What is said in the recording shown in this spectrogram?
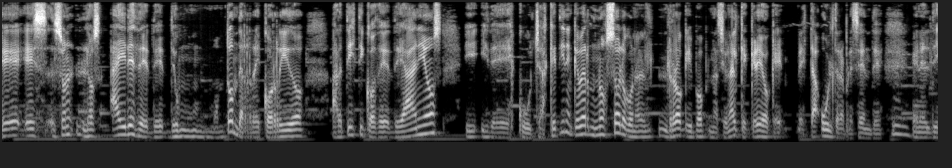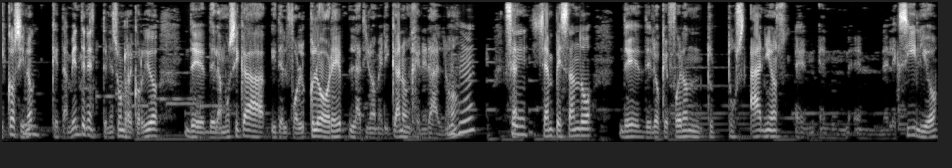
eh, es, son los aires de, de- de un montón de recorrido artísticos de, de años y, y de escuchas, que tienen que ver no solo con el rock y pop nacional, que creo que está ultra presente Mm. en el disco, sino Mm. que también tenés, tenés un recorrido de, de la música y del folclore latinoamericano en general, ¿no? Sí. ya empezando de, de lo que fueron tu- tus años en, en- en el exilio,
